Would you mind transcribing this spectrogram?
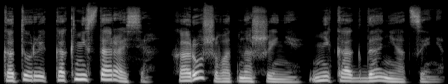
которые, как ни старайся, хорошего отношения никогда не оценят.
